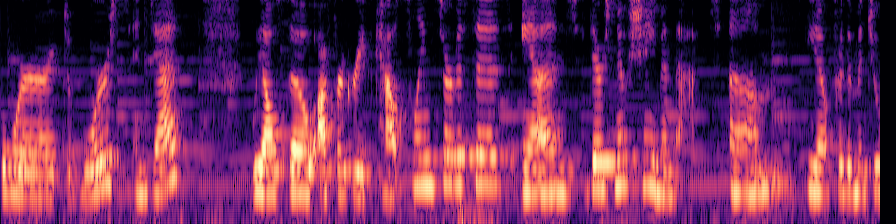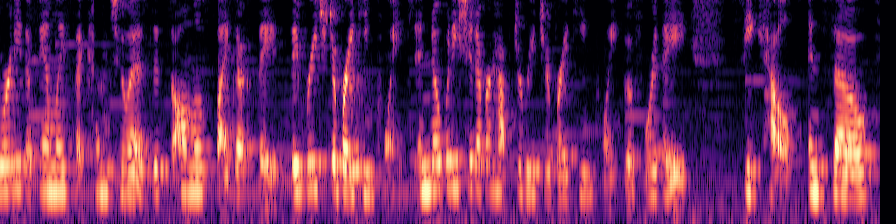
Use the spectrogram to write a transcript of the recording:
for divorce and death. We also offer grief counseling services, and there's no shame in that. Um, you know, for the majority of the families that come to us, it's almost like they, they've reached a breaking point, and nobody should ever have to reach a breaking point before they seek help. And so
